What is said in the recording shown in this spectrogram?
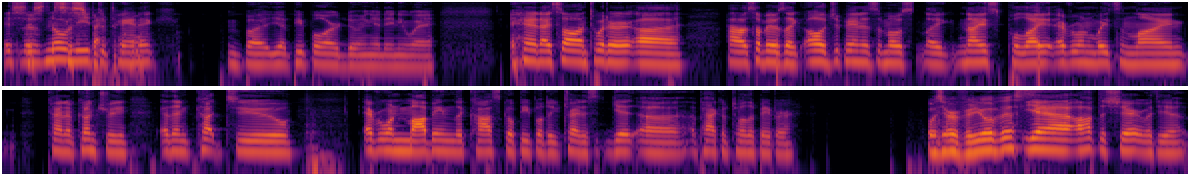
It's There's just, no it's need to panic, but yet people are doing it anyway. And I saw on Twitter uh how somebody was like, "Oh, Japan is the most like nice, polite, everyone waits in line kind of country," and then cut to everyone mobbing the Costco people to try to get uh, a pack of toilet paper. Was there a video of this? Yeah, I'll have to share it with you.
